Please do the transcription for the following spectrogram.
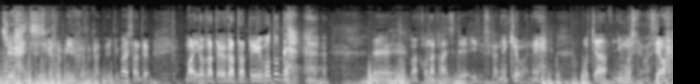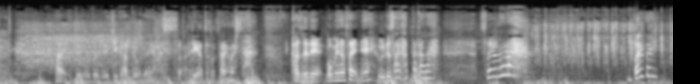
18時から見ることができましたんで、まあよかったよかったということで えー、まあこんな感じでいいですかね。今日はね、お茶濁してますよ。はい、ということで時間でございます。ありがとうございました。風でごめんなさいね。うるさかったかな。さよなら。バイバイ。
